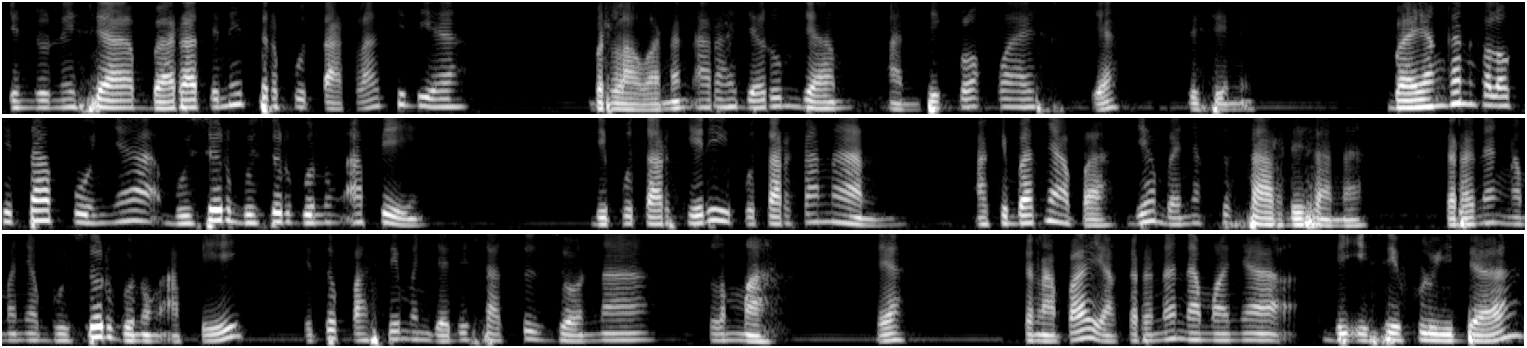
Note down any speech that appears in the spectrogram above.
Indonesia Barat ini terputar lagi dia berlawanan arah jarum jam anti clockwise ya di sini. Bayangkan kalau kita punya busur-busur gunung api diputar kiri, putar kanan. Akibatnya apa? Dia banyak sesar di sana. Karena yang namanya busur gunung api itu pasti menjadi satu zona lemah ya Kenapa? Ya karena namanya diisi fluida,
